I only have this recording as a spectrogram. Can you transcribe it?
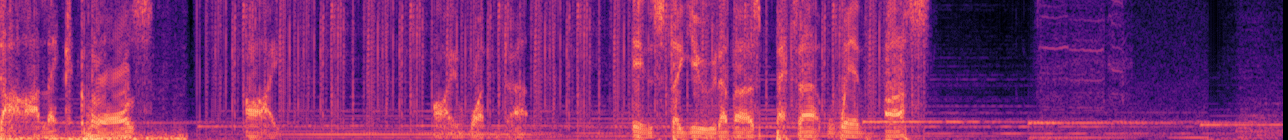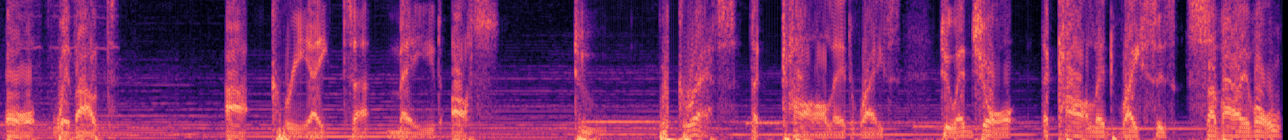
Dalek cause. I. I wonder, is the universe better with us? Or without? Our creator made us to progress the race, to ensure the Kaled race's survival.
